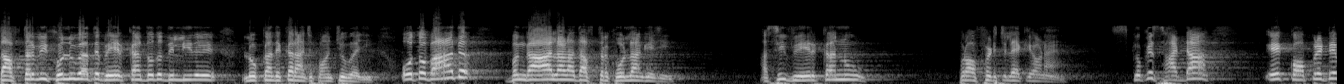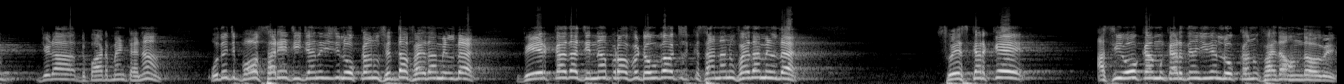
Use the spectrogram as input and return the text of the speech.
ਦਫ਼ਤਰ ਵੀ ਖੋਲੂਗਾ ਤੇ ਵੇਰਕਾ ਦੁੱਧ ਦਿੱਲੀ ਦੇ ਲੋਕਾਂ ਦੇ ਘਰਾਂ 'ਚ ਪਹੁੰਚੂਗਾ ਜੀ। ਉਹ ਤੋਂ ਬਾਅਦ ਬੰਗਾਲ ਵਾਲਾ ਦਫ਼ਤਰ ਖੋਲਾਂਗੇ ਜੀ। ਅਸੀਂ ਵੇਰਕਾ ਨੂੰ ਪ੍ਰੋਫਿਟ 'ਚ ਲੈ ਕੇ ਆਉਣਾ ਹੈ। ਕਿਉਂਕਿ ਸਾਡਾ ਇਹ ਕੋਆਪਰੇਟਿਵ ਜਿਹੜਾ ਡਿਪਾਰਟਮੈਂਟ ਹੈ ਨਾ, ਉਹਦੇ 'ਚ ਬਹੁਤ ਸਾਰੀਆਂ ਚੀਜ਼ਾਂ ਨੇ ਜਿਹ ਲੋਕਾਂ ਨੂੰ ਸਿੱਧਾ ਫਾਇਦਾ ਮਿਲਦਾ ਹੈ। ਵੇਰਕਾ ਦਾ ਜਿੰਨਾ ਪ੍ਰੋਫਿਟ ਹੋਊਗਾ, ਉਹ 'ਚ ਕਿਸਾਨਾਂ ਨੂੰ ਫਾਇਦਾ ਮਿਲਦਾ ਹੈ। ਸੋ ਇਸ ਕਰਕੇ ਅਸੀਂ ਉਹ ਕੰਮ ਕਰਦੇ ਹਾਂ ਜਿਹਦੇ ਲੋਕਾਂ ਨੂੰ ਫਾਇਦਾ ਹੁੰਦਾ ਹੋਵੇ।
